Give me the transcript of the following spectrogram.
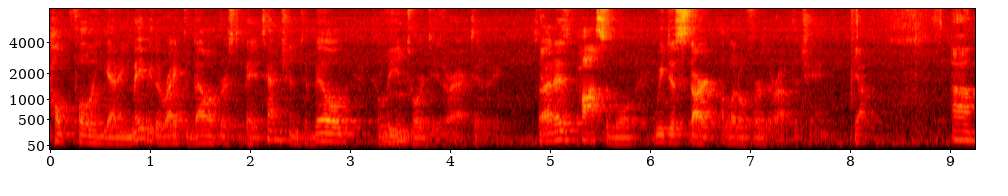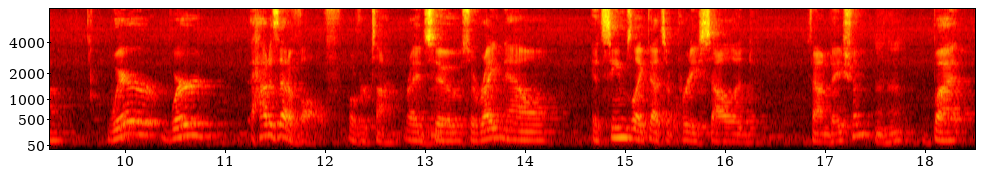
helpful in getting maybe the right developers to pay attention to build to lead mm-hmm. towards user activity. So that is possible. We just start a little further up the chain. Yep. Um, where where how does that evolve over time right? Mm-hmm. so so right now it seems like that's a pretty solid foundation. Mm-hmm. But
